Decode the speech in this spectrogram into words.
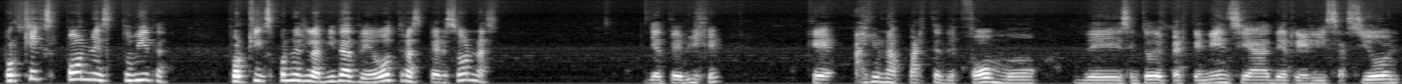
¿Por qué expones tu vida? ¿Por qué expones la vida de otras personas? Ya te dije que hay una parte de FOMO, de sentido de pertenencia, de realización.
